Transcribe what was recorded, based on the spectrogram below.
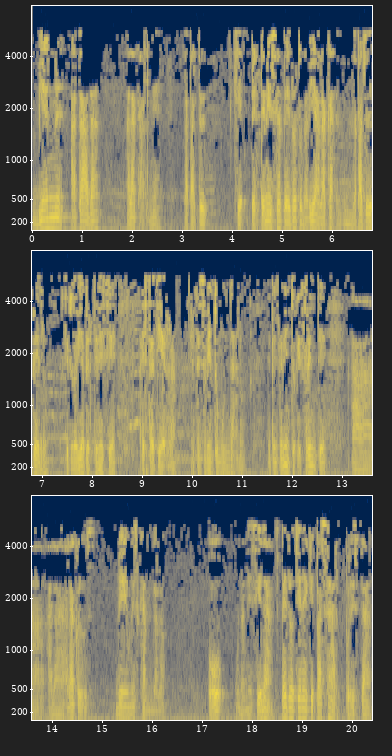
bien atada a la carne, la parte que pertenece a Pedro todavía a la, la parte de Pedro que todavía pertenece a esta tierra, el pensamiento mundano, el pensamiento que frente a, la, cruz ve un escándalo o una necedad. Pedro tiene que pasar por esta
